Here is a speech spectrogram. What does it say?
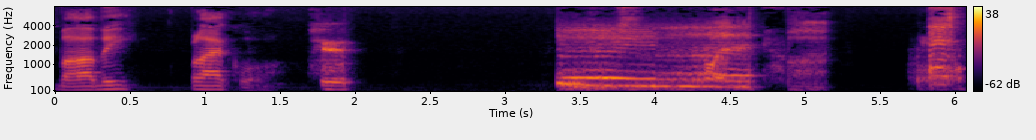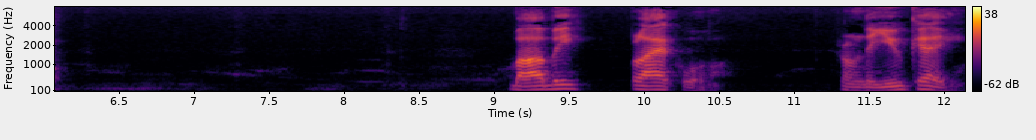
Bobby Blackwell. Bobby Blackwell from the UK.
